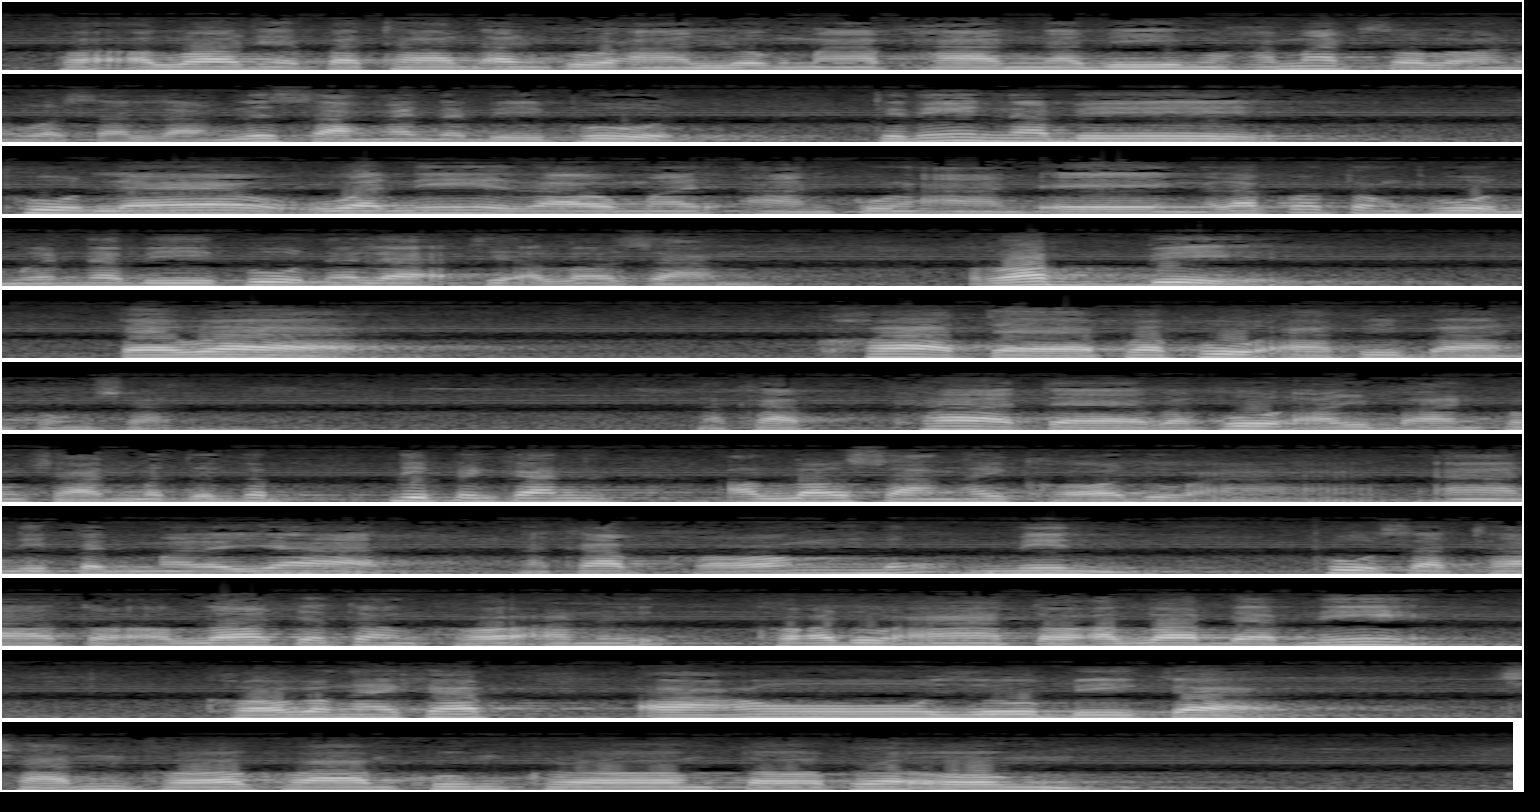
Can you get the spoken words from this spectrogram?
เพราะอัลลอฮ์เนี่ยประทานอัลกุรอานลงมาผ่านนบีมุฮัมมัดสุลลัลวะสัลลัมหรือสั่งให้นบีพูด ทีนี้นบีพูดแล้ว วันนี้เรามาอ่านกุรอานเอง แล้วก็ต้องพูดเหมือนนบีพูดนั่นแหละ ที่อัลลอฮ์สั่งรับบีแปลว่าข้าแต่พระผู้อภิบาลของฉันนะครับข้าแต่พระผู้อภิบาลของฉันมาถึงก็นี่เป็นการอัลลอฮ์สั่งให้ขอดุอาอ่านี่เป็นมารยาทนะครับ ของมุมิน ผู้ศรัทธาต่ออัลลอฮ์จะต้องขออนุขอดุอาต่ออัลลอฮ์แบบนี้ ขอว่าไงครับ อาซูบิกะ ฉันขอความคุ้มครองต่อพระองค์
